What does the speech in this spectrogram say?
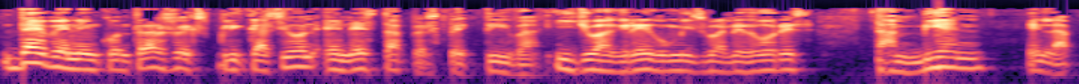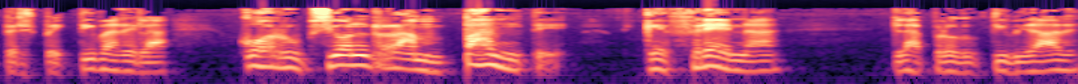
deben encontrar su explicación en esta perspectiva y yo agrego mis valedores también en la perspectiva de la corrupción rampante que frena la productividad,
